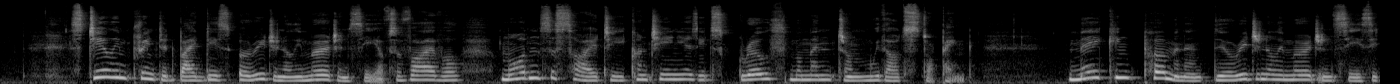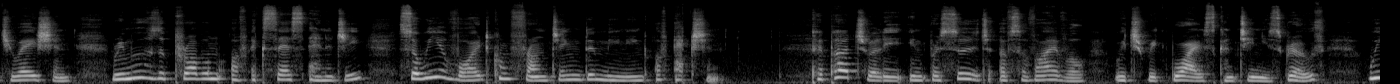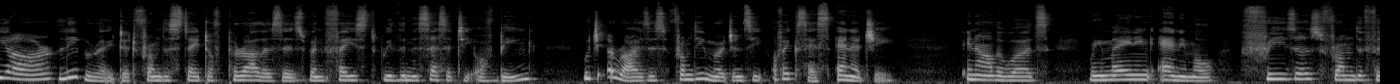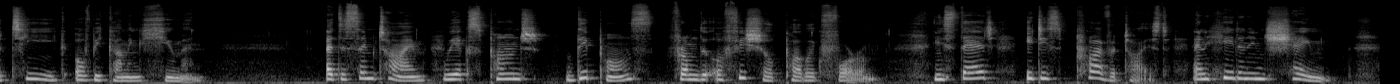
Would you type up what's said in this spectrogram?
Still imprinted by this original emergency of survival, modern society continues its growth momentum without stopping. Making permanent the original emergency situation removes the problem of excess energy, so we avoid confronting the meaning of action. Perpetually in pursuit of survival, which requires continuous growth, we are liberated from the state of paralysis when faced with the necessity of being, which arises from the emergency of excess energy. In other words, remaining animal frees us from the fatigue of becoming human. At the same time, we expunge dépense from the official public forum. Instead, it is privatized and hidden in shame,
